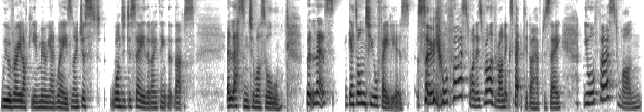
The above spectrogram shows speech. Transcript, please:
we were very lucky in myriad ways. And I just wanted to say that I think that that's a lesson to us all. But let's get on to your failures. So, your first one is rather unexpected, I have to say. Your first one,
